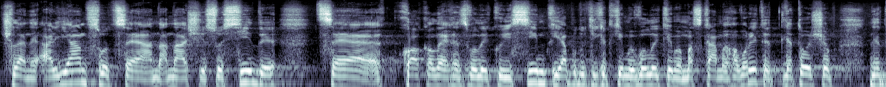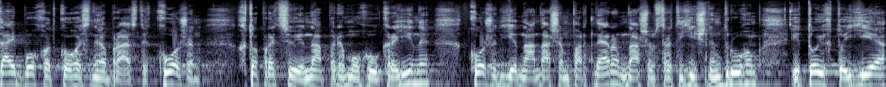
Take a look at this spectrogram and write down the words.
члени альянсу, це на- наші сусіди, це колеги з Великої Сімки. Я буду тільки такими великими мазками говорити для того, щоб, не дай Бог, от когось не образити. Кожен, хто працює на перемогу України, кожен є на нашим партнером, нашим стратегічним другом, і той, хто є,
